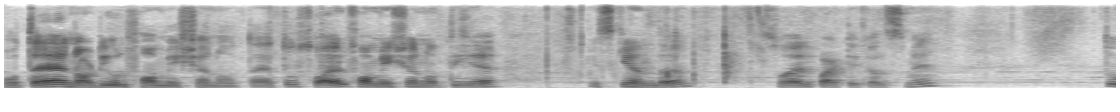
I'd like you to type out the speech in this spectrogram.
होता है नोड्यूल फॉर्मेशन होता है। तो सॉयल फॉर्मेशन होती है इसके अंदर सॉयल पार्टिकल्स में। तो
